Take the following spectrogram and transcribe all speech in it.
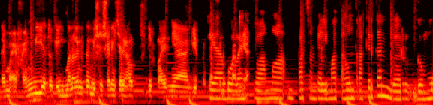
tema F&B atau kayak gimana kan kita bisa sharing-sharing hal positif lainnya gitu kan. Iya, boleh. Selama 4 sampai 5 tahun terakhir kan bergemu,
